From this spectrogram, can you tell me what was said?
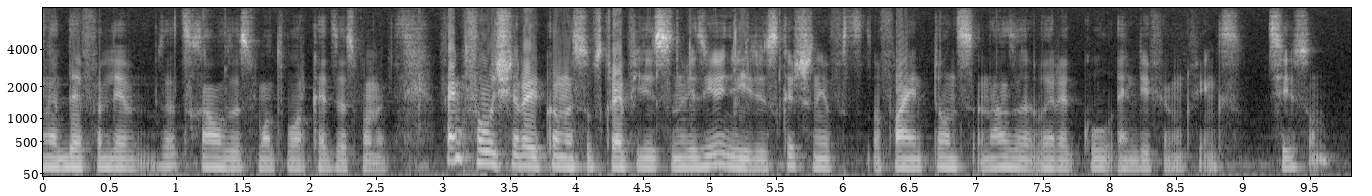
Uh, definitely, that's how this mod work at this moment. Thanks for watching, rate, comment, subscribe, videos with you In the description you find tons and other very cool and different things. See you soon.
